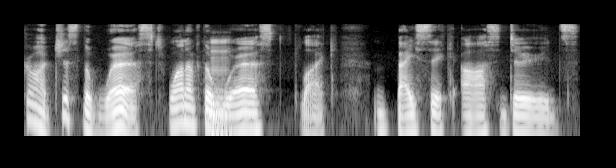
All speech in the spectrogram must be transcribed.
god, just the worst. One of the Mm. worst, like basic ass dudes.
